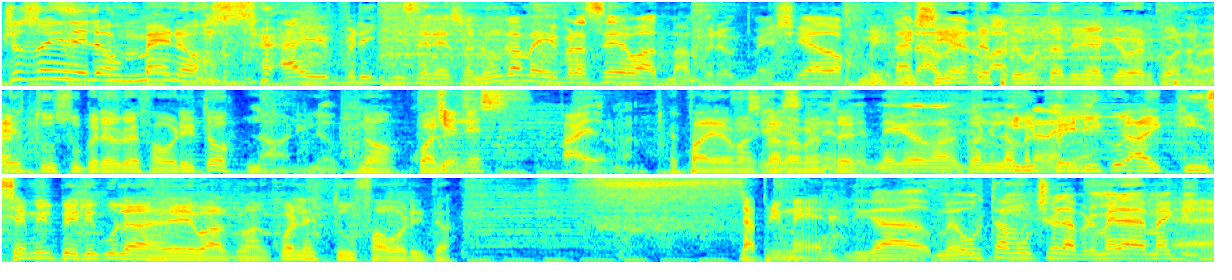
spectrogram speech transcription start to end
yo soy de los menos hay frikis en eso. Nunca me disfracé de Batman, pero me he llegado a Mi, juntar mi a siguiente ver Batman. pregunta tenía que ver con: ver. ¿es tu superhéroe favorito? No, ni loco. No, ¿cuál ¿Quién es? Spider-Man. Spider-Man, Sí, sí, claramente. me, me quedo con, con el y hombre araña. película, hay 15.000 películas de Batman. ¿Cuál es tu favorita? La primera. Complicado. Me gusta mucho la primera de Michael Eh,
